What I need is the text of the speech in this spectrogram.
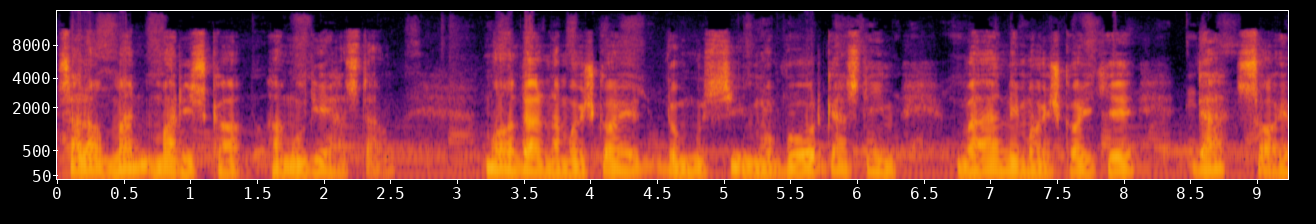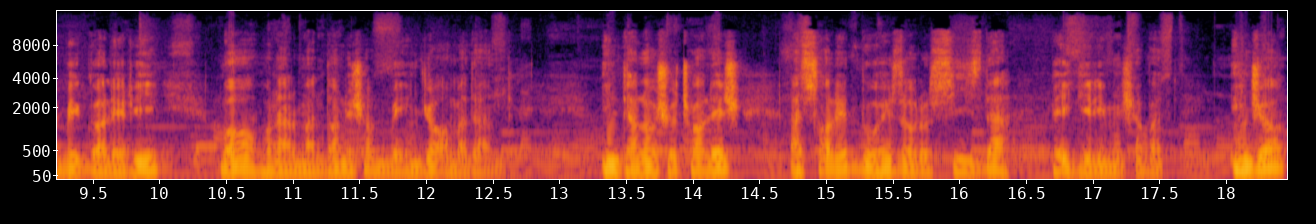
سلام من ماریسکا همودی هستم. ما در نمایشگاه دوموسی موبورگ هستیم و نمایشگاهی که ده صاحب گالری با هنرمندانشان به اینجا آمدند. این تلاش و چالش از سال 2013 پیگیری می شود اینجا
